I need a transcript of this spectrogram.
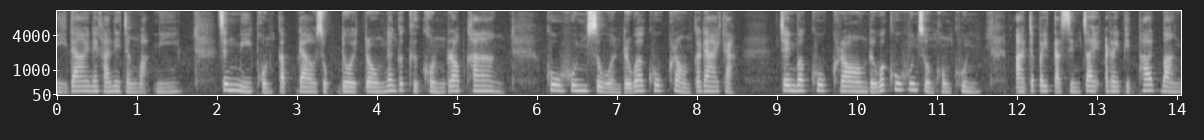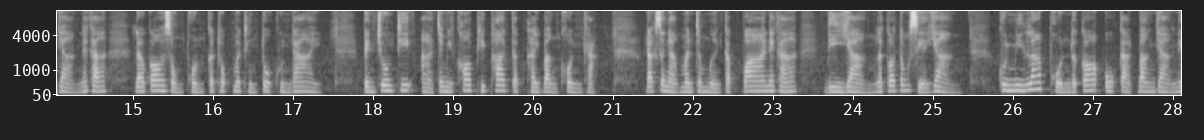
ณีได้นะคะในจังหวะนี้ ซึ่งมีผลกับดาวศุกร์โดยตรงนั่นก็คือคนรอบข้าง คู่หุ้นส่วนหรือว่าคู่ครองก็ได้ค่ะเช่นว่าคู่ครองหรือว่าคู่หุ้นส่วนของคุณ อาจจะไปตัดสินใจอะไรผิดพลาดบางอย่างนะคะ แล้วก็ส่งผลกระทบมาถึงตัวคุณได้ เป็นช่วงที่อาจจะมีข้อพิพาทกับใครบางคนค่ะ ลักษณะมันจะเหมือนกับว่านะคะ ดีอย่างแล้วก็ต้องเสียอย่าง คุณมีลาภผลแล้วก็โอกาสบางอย่างใน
